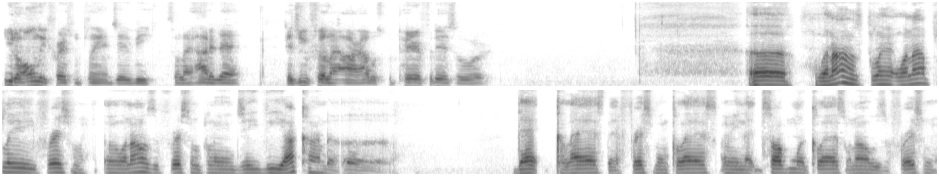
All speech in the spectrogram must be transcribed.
you the only freshman playing JV. So like, how did that? Did you feel like, all right, I was prepared for this, or Uh, when I was playing, when I played freshman, uh, when I was a freshman playing JV, I kind of uh that class, that freshman class. I mean, that sophomore class when I was a freshman.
